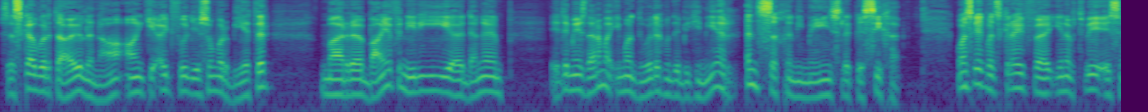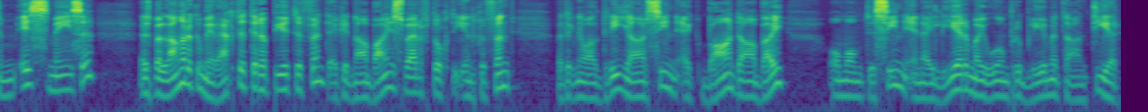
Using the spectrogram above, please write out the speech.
se skouer te huil en na aandjie uitvoel jy sommer beter. Maar uh, baie van hierdie uh, dinge het 'n mens daarom maar iemand nodig met 'n bietjie meer insig in die menslike siege. Kom ons kyk wat skryf uh, een of twee SMS mense. Is belangrik om die regte terapeut te vind. Ek het na baie swerftogte een gevind wat ek nou al 3 jaar sien. Ek baat daarbey om hom te sien en hy leer my hoe om probleme te hanteer.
